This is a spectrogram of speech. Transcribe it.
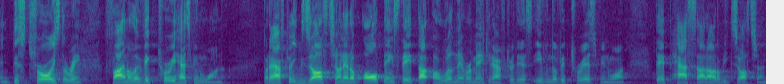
and destroys the ring. Finally, victory has been won. But after exhaustion and of all things, they thought, oh, we'll never make it after this, even though victory has been won. They pass out out of exhaustion.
